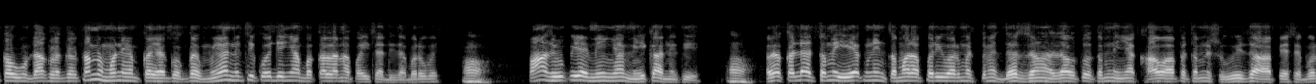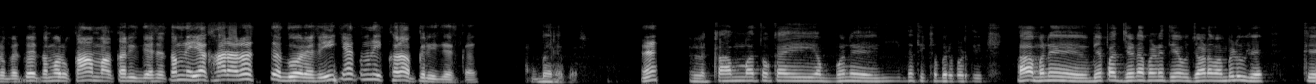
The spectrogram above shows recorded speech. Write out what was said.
કહું દાખલા તમે મને એમ કહી શકો ભાઈ મેં નથી કોઈ દી અહીંયા બકાલાના પૈસા દીધા બરોબર? હા. પાંચ રૂપિયા મેં અહીંયા મેકા નથી. હવે કદાચ તમે એક નહીં તમારા પરિવારમાં તમે દસ જણા જાઓ તો તમને અહીંયા ખાવા આપે તમને સુવિધા આપે છે બરોબર? તો તમારું કામ કરી દેશે. તમને એક સારા રસ્તે દોરે છે એ ક્યાં તમને ખરાબ કરી દેશે કઈ? બરાબર. હે? એટલે કામમાં તો કઈ મને નથી ખબર પડતી. હા મને બે પાંચ જણા પાસેથી એવું જાણવા મળ્યું છે કે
